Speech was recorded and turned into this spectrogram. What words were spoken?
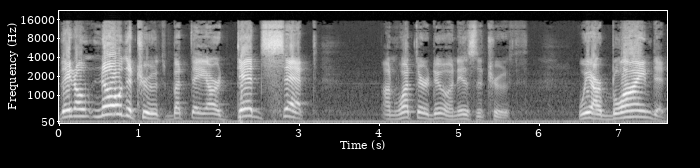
They don't know the truth, but they are dead set on what they're doing is the truth. We are blinded,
